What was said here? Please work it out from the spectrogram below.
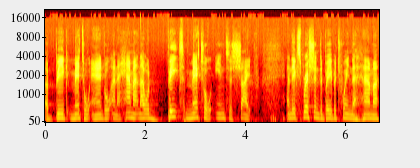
a big metal anvil and a hammer, and they would beat metal into shape. And the expression to be between the hammer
